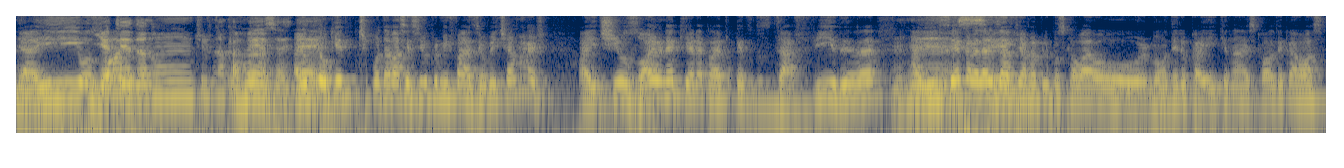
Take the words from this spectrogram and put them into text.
E aí os Ia ter dando um tiro na cabeça. ideia. Aí o que, tipo, tava acessível pra mim fazer, eu metia a marcha. Aí tinha o zóio, né, que era aquela época dos desafios, né? Uhum, Aí sempre a galera sei. desafiava pra ele buscar o, o irmão dele, o Kaique, na escola de carroça.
